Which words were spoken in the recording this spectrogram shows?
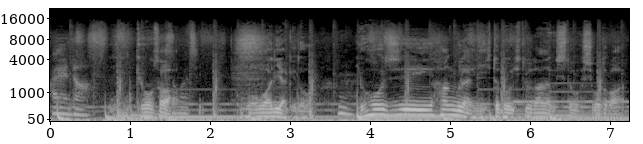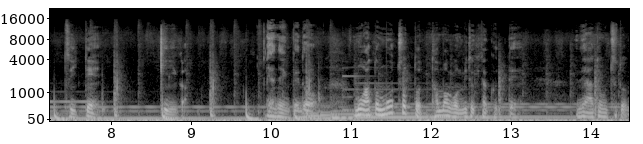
早いな。うん今日さもう終わりやけどうん4時半ぐらいに人と人と会う仕事がついてキリが。やねんけどもうあともうちょっと卵を見ときたくってであとちょっと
